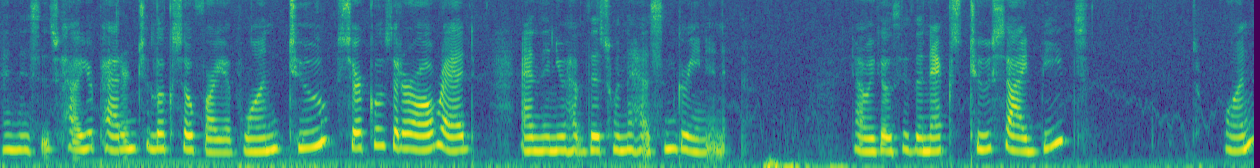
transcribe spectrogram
And this is how your pattern should look so far. You have one, two circles that are all red, and then you have this one that has some green in it. Now we go through the next two side beads. One,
